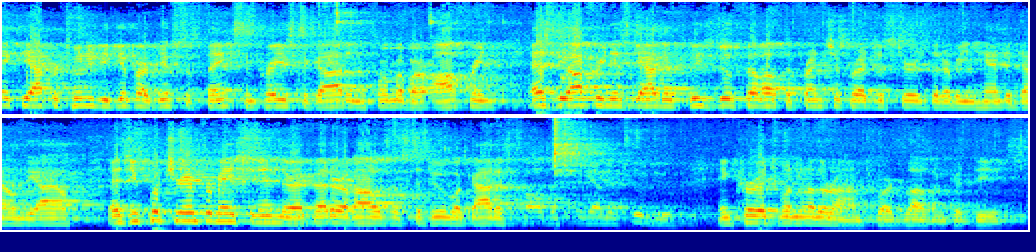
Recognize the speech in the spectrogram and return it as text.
Take the opportunity to give our gifts of thanks and praise to God in the form of our offering. As the offering is gathered, please do fill out the friendship registers that are being handed down the aisle. As you put your information in there, it better allows us to do what God has called us together to do encourage one another on toward love and good deeds.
